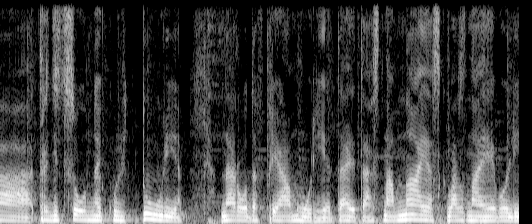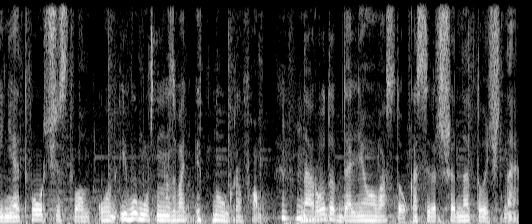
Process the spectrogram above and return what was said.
а, традиционной культуре народов Преамурья. Да, это основная сквозная его линия творчества. Он, он, его можно назвать этнографом народов Дальнего Востока, совершенно точно.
